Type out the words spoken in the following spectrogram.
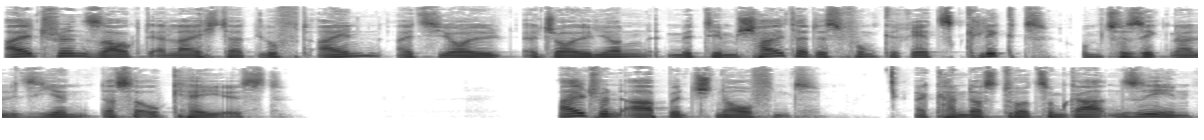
Altrin saugt erleichtert Luft ein, als Jol äh, Jolion mit dem Schalter des Funkgeräts klickt, um zu signalisieren, dass er okay ist. Altrin atmet schnaufend. Er kann das Tor zum Garten sehen.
